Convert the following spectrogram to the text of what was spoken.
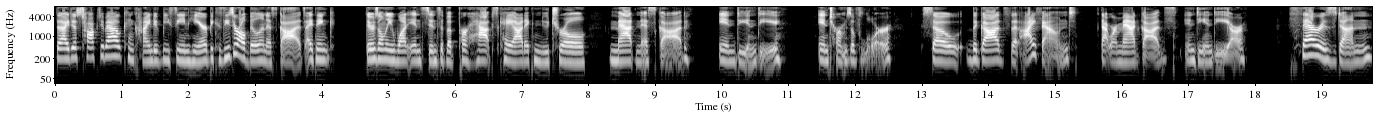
that I just talked about can kind of be seen here because these are all villainous gods. I think there's only one instance of a perhaps chaotic neutral madness god in D&D in terms of lore. So the gods that I found that were mad gods in D&D are Tharizdun,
